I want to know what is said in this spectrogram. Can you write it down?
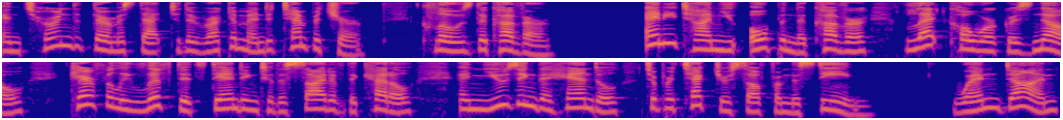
and turn the thermostat to the recommended temperature. Close the cover. Anytime you open the cover, let coworkers know, carefully lift it standing to the side of the kettle and using the handle to protect yourself from the steam. When done,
